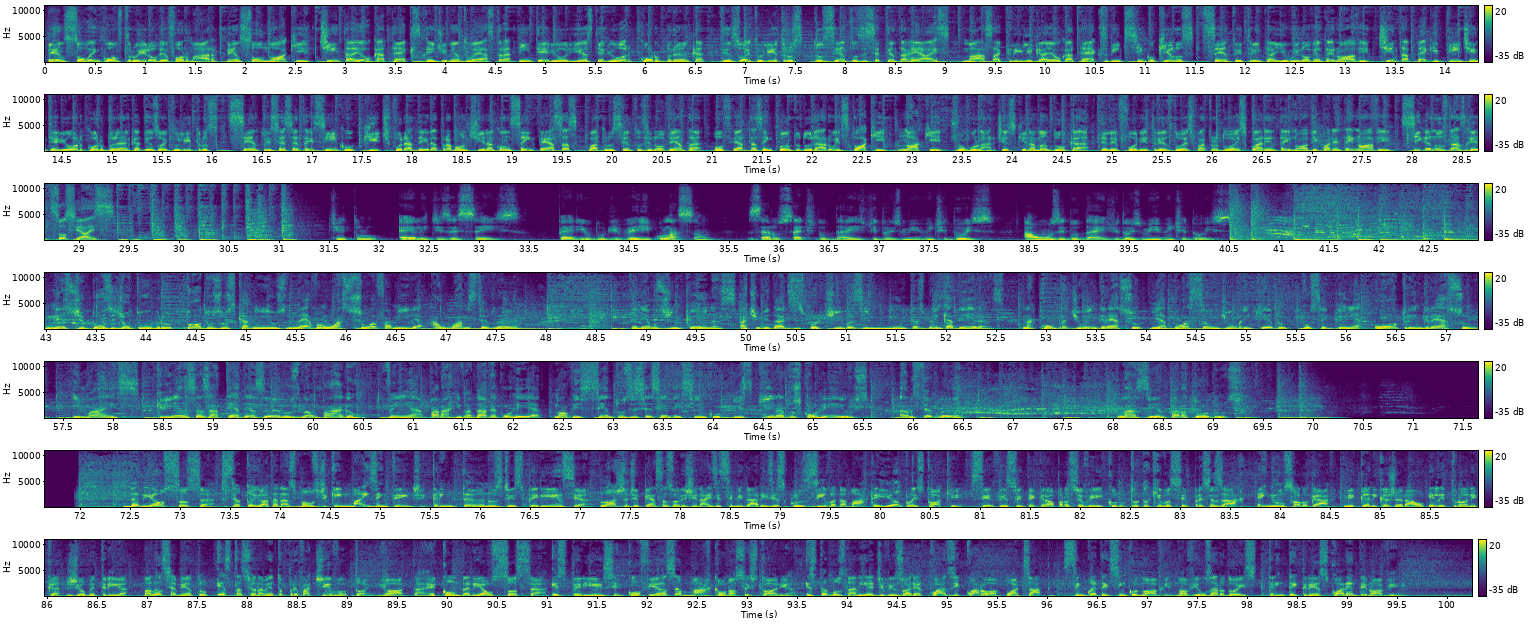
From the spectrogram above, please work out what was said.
Pensou em construir ou reformar? Pensou Noque. Tinta Eucatex, rendimento extra, interior e exterior, cor branca, 18 litros, 270 reais. Massa acrílica Eucatex, 25 quilos, 131,99. Tinta Peg Pint interior, cor branca, 18 litros, 165. Kit furadeira Tramontina com 100 peças, 490. Ofertas enquanto durar o estoque. Noque, João Goulart, esquina Manduca. Telefone 3242 4949. Siga-nos nas redes sociais. Título L16 Período de veiculação 07 do 10 de 2022 a 11 do 10 de 2022. Neste 12 de outubro, todos os caminhos levam a sua família ao Amsterdã. Teremos gincanas, atividades esportivas e muitas brincadeiras. Na compra de um ingresso e a doação de um brinquedo, você ganha outro ingresso. E mais, crianças até 10 anos não pagam. Venha para a Rivadavia Correia 965, esquina dos Correios, Amsterdã. Lazer para todos. Daniel Souza, seu Toyota nas mãos de quem mais entende. 30 anos de experiência. Loja de peças originais e similares exclusiva da marca e ampla estoque. Serviço integral para o seu veículo. Tudo o que você precisar em um só lugar. Mecânica geral, eletrônica, geometria, balanceamento, estacionamento privativo. Toyota é com Daniel Souza. Experiência e confiança marcam nossa história. Estamos na linha divisória quase Quaró. WhatsApp 559 9102 3349.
